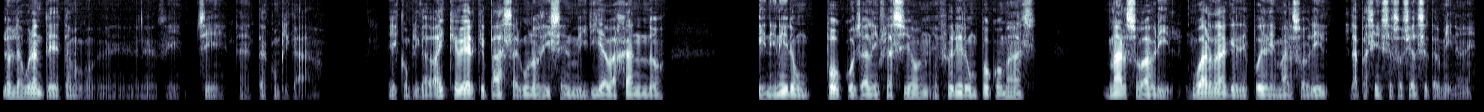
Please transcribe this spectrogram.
Los laburantes estamos... Eh, sí, sí, está, complicado. Es complicado. Hay que ver qué pasa. Algunos dicen, iría bajando en enero un poco ya la inflación, en febrero un poco más marzo-abril. Guarda que después de marzo-abril la paciencia social se termina. ¿eh?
